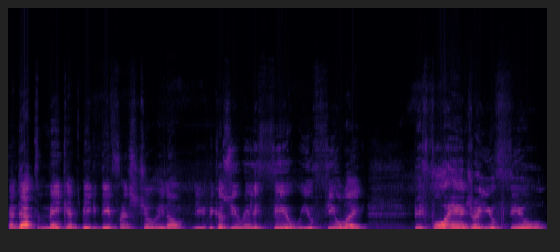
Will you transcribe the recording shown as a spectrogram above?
and that make a big difference too. You know, You- because you really feel. You feel like before injury, you feel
